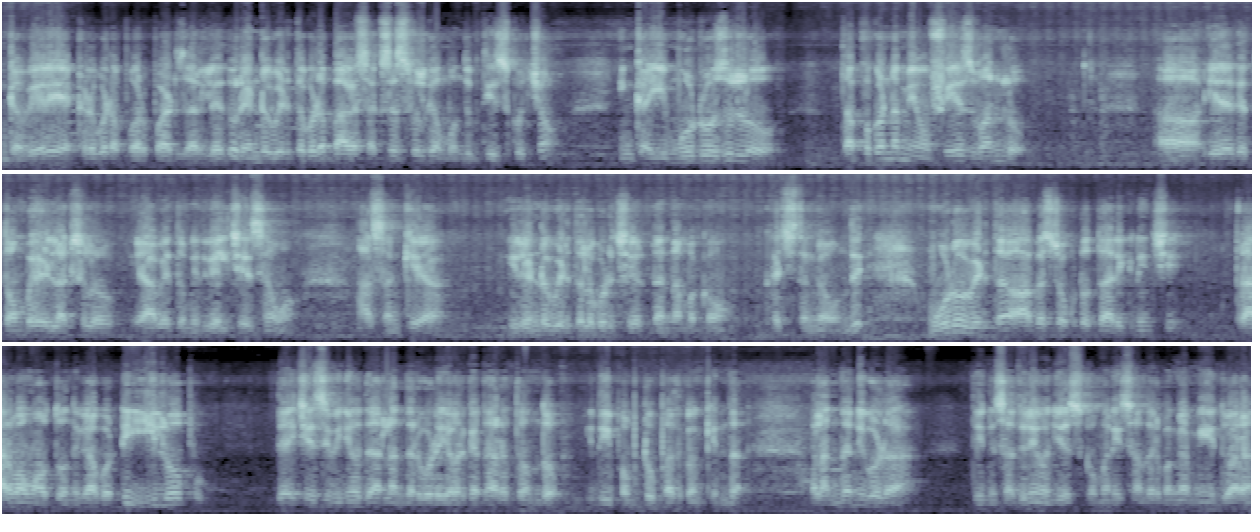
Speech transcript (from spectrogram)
ఇంకా వేరే ఎక్కడ కూడా పొరపాటు జరగలేదు. రెండో విడత కూడా బాగా సక్సెస్ఫుల్గా ముందుకు తీసుకొచ్చాం. ఇంకా ఈ మూడు రోజుల్లో తప్పకుండా మేము ఫేజ్ వన్లో ఏదైతే తొంభై ఏడు లక్షలు యాభై తొమ్మిది వేలు చేసామో ఆ సంఖ్య ఈ రెండో విడతలో కూడా చేరడానికి నమ్మకం ఖచ్చితంగా ఉంది. మూడో విడత ఆగస్టు ఒకటో తారీఖు నుంచి ప్రారంభమవుతుంది కాబట్టి ఈ లోపు దయచేసి వినియోగదారులందరూ కూడా ఎవరికైతే అర్హత ఉందో ఈ దీపం టూ పథకం కింద వాళ్ళందరినీ కూడా దీన్ని సద్వినియోగం చేసుకోమని ఈ సందర్భంగా మీ ద్వారా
